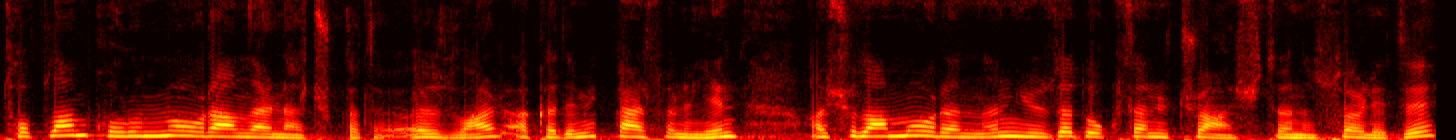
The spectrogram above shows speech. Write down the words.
toplam korunma oranlarını açıkladı. Özvar, akademik personelin aşılanma oranının %93'ü aştığını söyledi.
